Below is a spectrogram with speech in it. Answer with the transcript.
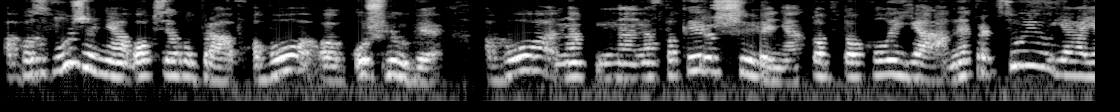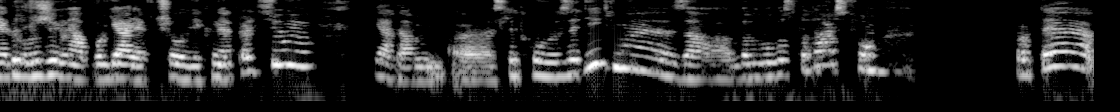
або звуження обсягу прав, або е, у шлюбі, або на, на- навпаки розширення. Тобто, коли я не працюю, я як дружина або я як чоловік не працюю, я там е, слідкую за дітьми, за домогосподарством, проте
